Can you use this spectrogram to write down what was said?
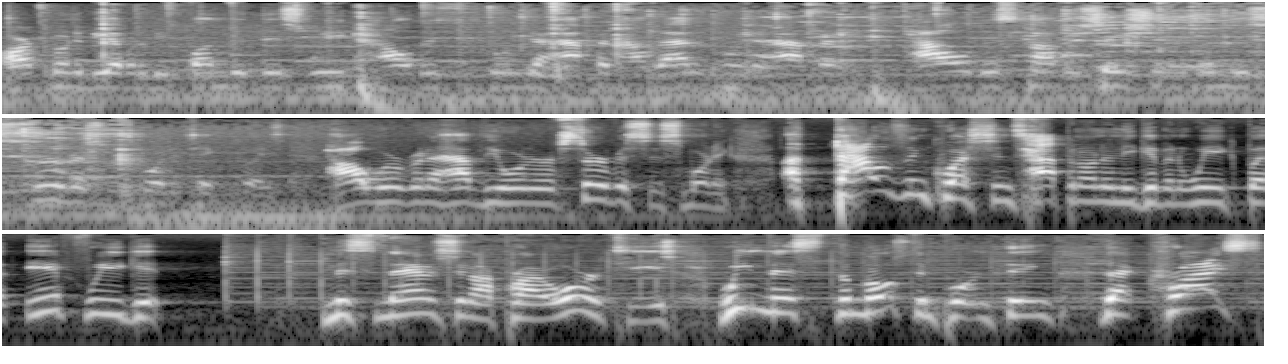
are going to be able to be funded this week? How this is going to happen? How that is going to happen? How this conversation in this service is going to take place? How we're going to have the order of service this morning? A thousand questions happen on any given week, but if we get mismanaged in our priorities, we miss the most important thing that Christ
